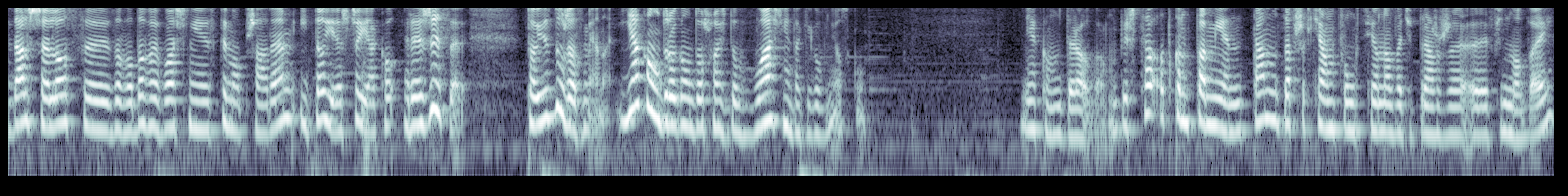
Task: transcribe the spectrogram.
dalsze losy zawodowe właśnie z tym obszarem i to jeszcze jako reżyser. To jest duża zmiana. Jaką drogą doszłaś do właśnie takiego wniosku? Jaką drogą? Wiesz co, odkąd pamiętam, zawsze chciałam funkcjonować w branży e, filmowej.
